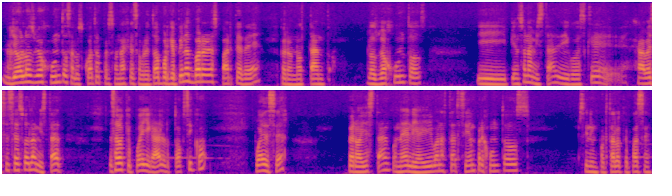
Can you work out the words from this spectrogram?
yo los veo juntos a los cuatro personajes, sobre todo, porque Peanut Butter es parte de, pero no tanto. Los veo juntos y pienso en amistad y digo, es que a veces eso es la amistad. Es algo que puede llegar a lo tóxico, puede ser, Pero ahí están con él y ahí van a estar siempre juntos sin importar lo que pase.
